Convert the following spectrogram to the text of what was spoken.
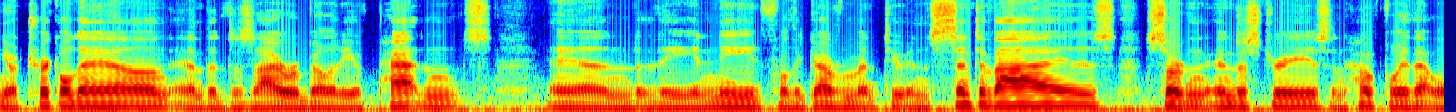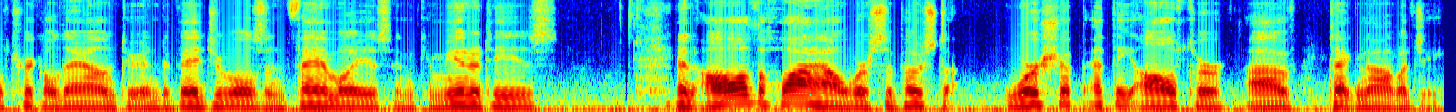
You know, trickle down and the desirability of patents and the need for the government to incentivize certain industries, and hopefully that will trickle down to individuals and families and communities. And all the while, we're supposed to worship at the altar of technology.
